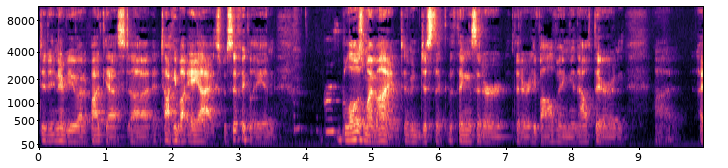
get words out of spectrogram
did an interview at a podcast uh, talking about AI specifically, and awesome. blows my mind. I mean, just the, the things that are that are evolving and out there, and uh, I,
